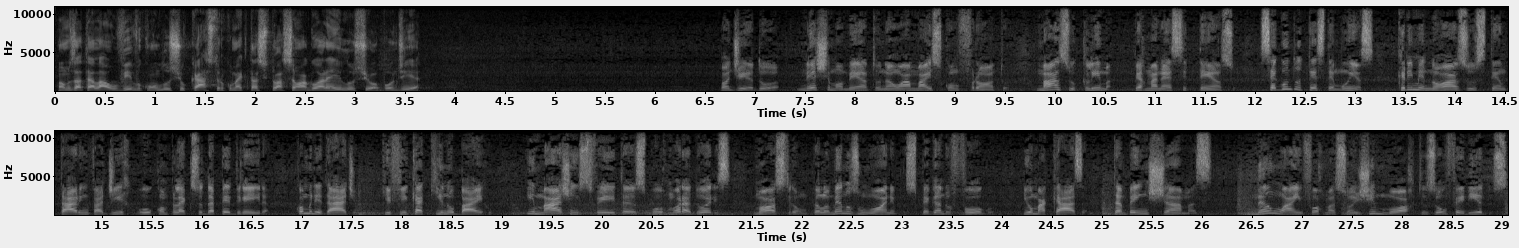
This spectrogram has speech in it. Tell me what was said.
Vamos até lá ao vivo com Lúcio Castro. Como é que está a situação agora, hein, Lúcio? Bom dia. Bom dia, Edu. Neste momento não há mais confronto, mas o clima permanece tenso. Segundo testemunhas, criminosos tentaram invadir o Complexo da Pedreira, comunidade que fica aqui no bairro. Imagens feitas por moradores mostram pelo menos um ônibus pegando fogo e uma casa também em chamas. Não há informações de mortos ou feridos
